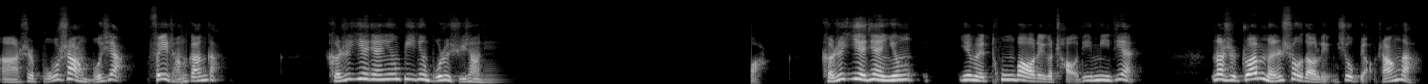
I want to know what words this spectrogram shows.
啊，是不上不下，非常尴尬。可是叶剑英毕竟不是徐向前哇。可是叶剑英因为通报这个草地密电，那是专门受到领袖表彰的。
